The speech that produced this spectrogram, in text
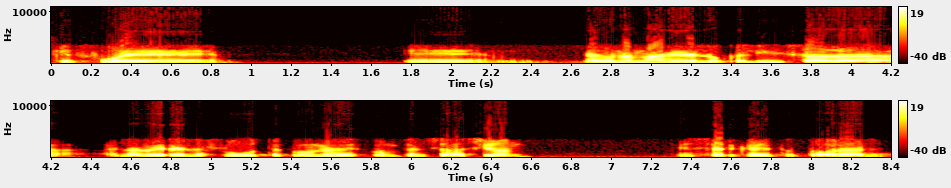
que fue eh, de alguna manera localizada a la vera de la ruta con una descompensación cerca de Totoral.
